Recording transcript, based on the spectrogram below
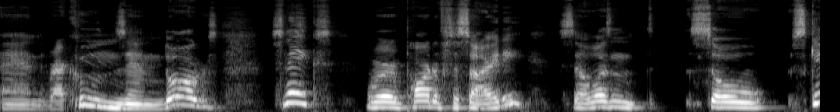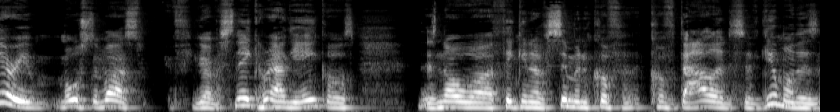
and raccoons and dogs. Snakes were part of society, so it wasn't so scary. Most of us, if you have a snake around the ankles there's no uh, thinking of Siman Kuf Kuf Dalad of Gimel. There's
